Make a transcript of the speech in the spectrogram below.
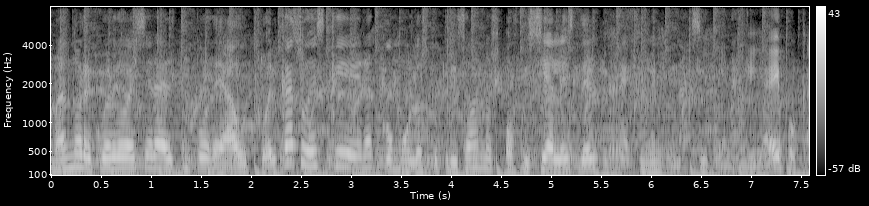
más no recuerdo, ese era el tipo de auto. El caso es que era como los que utilizaban los oficiales del régimen nazi en aquella época.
